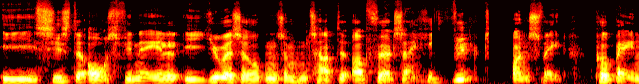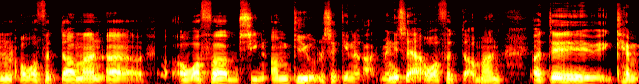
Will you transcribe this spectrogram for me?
i sidste års finale i US Open, som hun tabte, opførte sig helt vildt åndssvagt på banen over for dommeren og over for sin omgivelse generelt, men især over for dommeren. Og det, kan,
